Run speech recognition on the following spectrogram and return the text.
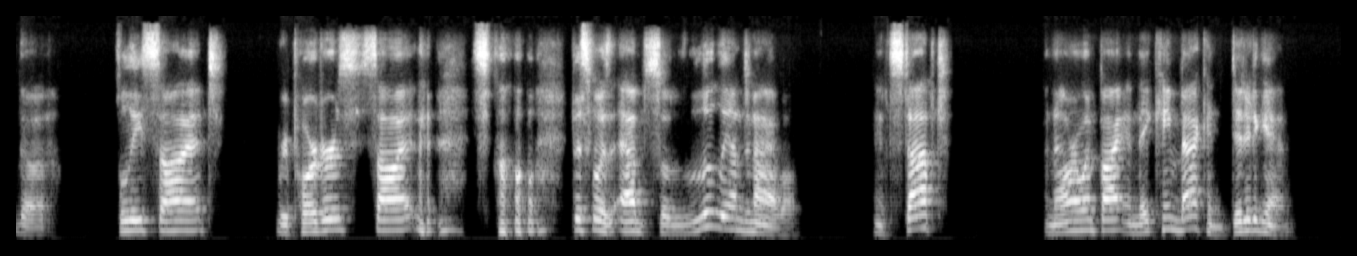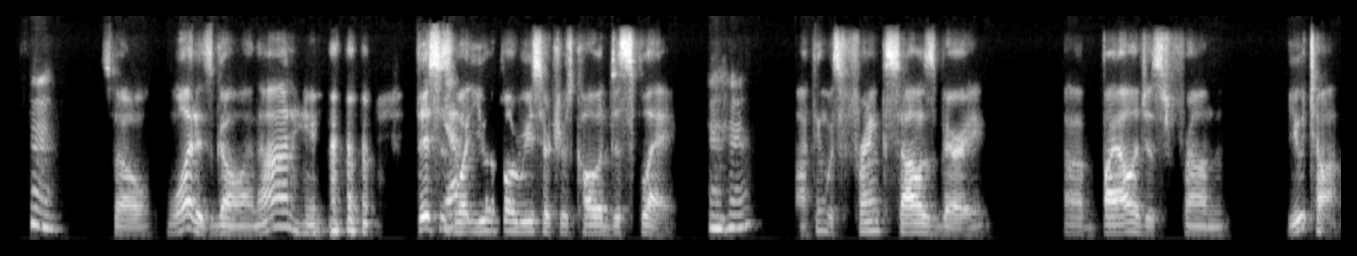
the police saw it, reporters saw it. so this was absolutely undeniable. It stopped an hour went by and they came back and did it again. Hmm. So, what is going on here? this is yeah. what UFO researchers call a display. Mm-hmm. I think it was Frank Salisbury, a biologist from Utah,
